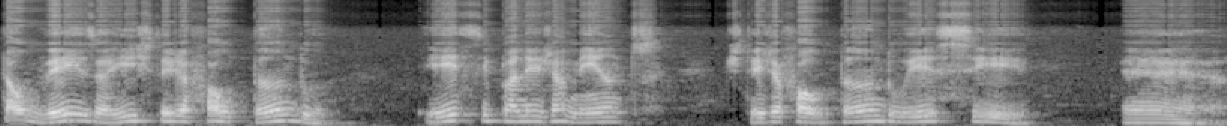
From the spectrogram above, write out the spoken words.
talvez aí esteja faltando esse planejamento, esteja faltando esse é,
